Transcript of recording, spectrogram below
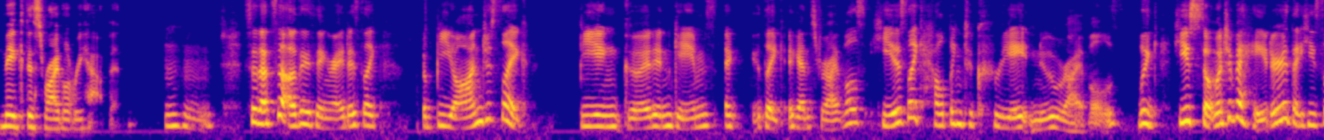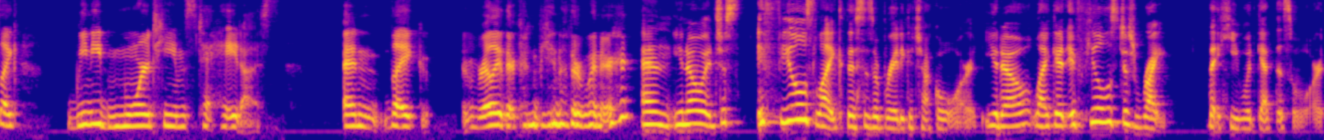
make this rivalry happen. Mm-hmm. So that's the other thing, right? Is like beyond just like being good in games like against rivals, he is like helping to create new rivals. Like he's so much of a hater that he's like, we need more teams to hate us and like really there couldn't be another winner. And you know it just it feels like this is a brady Tkachuk award you know? Like it, it feels just right that he would get this award.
